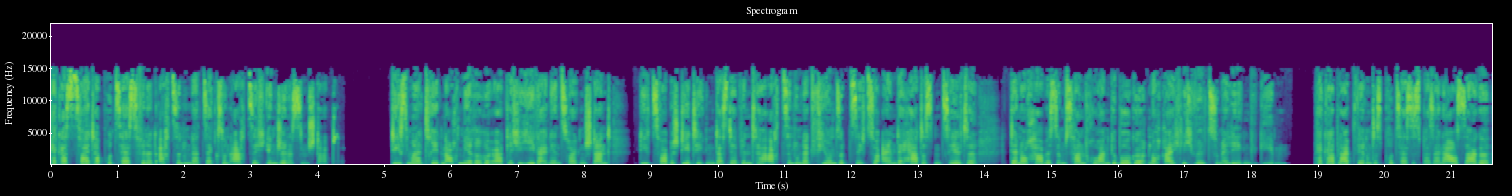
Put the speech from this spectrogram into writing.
Peckers zweiter Prozess findet 1886 in Ginnison statt. Diesmal treten auch mehrere örtliche Jäger in den Zeugenstand, die zwar bestätigen, dass der Winter 1874 zu einem der härtesten zählte, dennoch habe es im San Juan Gebirge noch reichlich Wild zum Erlegen gegeben. Pecker bleibt während des Prozesses bei seiner Aussage,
